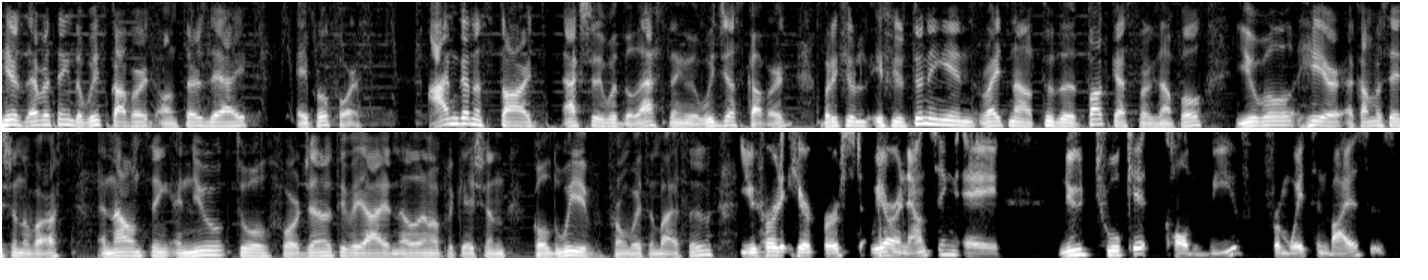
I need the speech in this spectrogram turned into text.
Here's everything that we've covered on Thursday, April 4th. I'm gonna start actually with the last thing that we just covered. But if you're if you're tuning in right now to the podcast, for example, you will hear a conversation of us announcing a new tool for generative AI and LLM application called Weave from Weights and Biases. You heard it here first. We are announcing a new toolkit called Weave from Weights and Biases,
